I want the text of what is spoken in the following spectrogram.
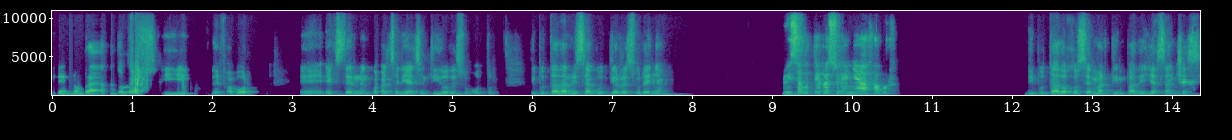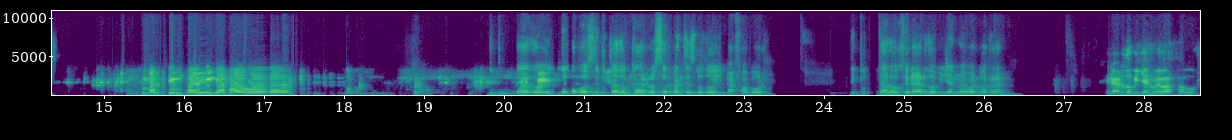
Iré nombrándolos y de favor eh, externen cuál sería el sentido de su voto. Diputada Luisa Gutiérrez Ureña. Luisa Gutiérrez Ureña, a favor. Diputado José Martín Padilla Sánchez. Martín Padilla, a favor. Diputado, el de la voz, diputado Carlos Cervantes Godoy, a favor. Diputado Gerardo Villanueva Albarrán. Gerardo Villanueva, a favor.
